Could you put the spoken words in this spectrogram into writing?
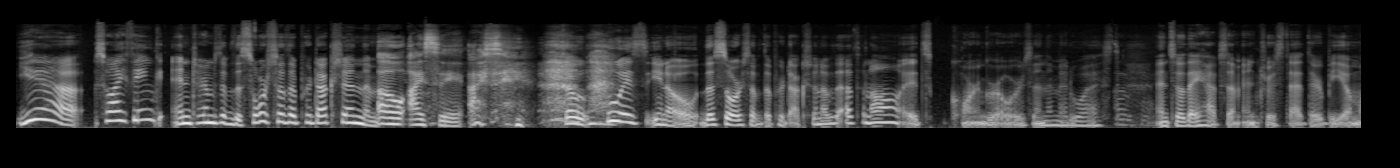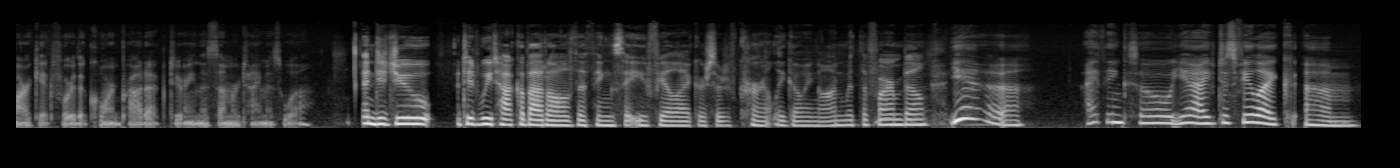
Yeah. So I think in terms of the source of the production, the Oh, I see. I see. so who is, you know, the source of the production of the ethanol? It's corn growers in the Midwest. Okay. And so they have some interest that there be a market for the corn product during the summertime as well. And did you did we talk about all the things that you feel like are sort of currently going on with the farm bill? Yeah. I think so. Yeah, I just feel like um,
